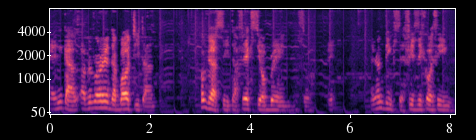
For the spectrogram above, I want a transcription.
I think I've, I've ever read about it, and obviously it affects your brain. So I, I don't think it's a physical thing.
